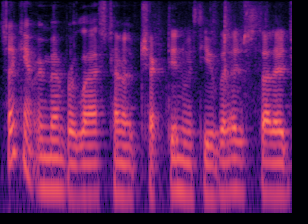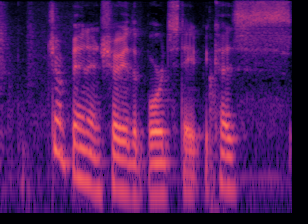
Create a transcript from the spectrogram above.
So I can't remember last time I've checked in with you, but I just thought I'd jump in and show you the board state because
